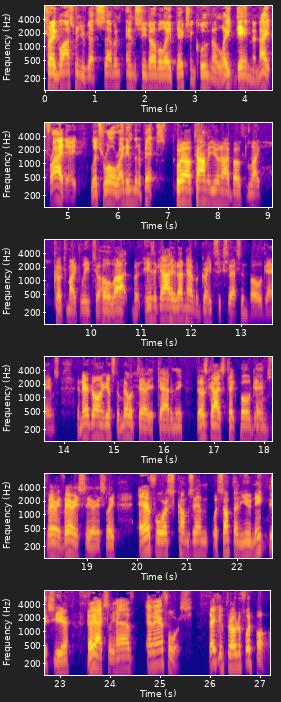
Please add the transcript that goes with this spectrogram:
Trey Blossman, you've got seven NCAA picks, including a late game tonight, Friday, let's roll right into the picks. Well, Tommy, you and I both like Coach Mike Leach a whole lot, but he's a guy who doesn't have a great success in bowl games, and they're going against the military academy. Those guys take bowl games very, very seriously. Air Force comes in with something unique this year. They actually have an Air Force. They can throw the football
